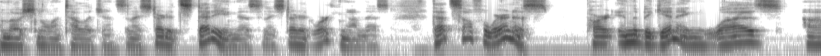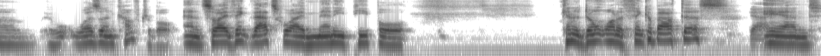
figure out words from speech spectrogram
emotional intelligence, and I started studying this, and I started working on this, that self awareness part in the beginning was um, was uncomfortable. And so I think that's why many people kind of don't want to think about this. Yeah. And,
